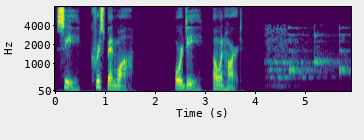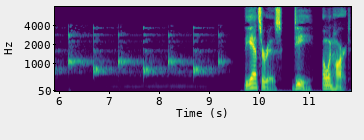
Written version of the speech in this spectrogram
C. Chris Benoit? Or D. Owen Hart? The answer is D. Owen Hart.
